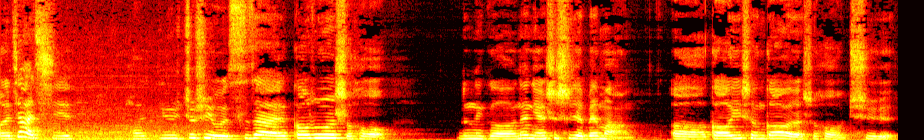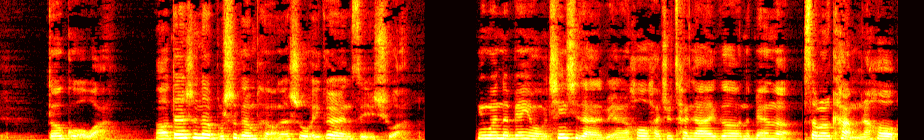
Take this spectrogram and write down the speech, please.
的假期，好就就是有一次在高中的时候，那个那年是世界杯嘛，呃，高一升高二的时候去德国玩，然后但是那不是跟朋友，那是我一个人自己去玩，因为那边有亲戚在那边，然后还去参加一个那边的 summer camp，然后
